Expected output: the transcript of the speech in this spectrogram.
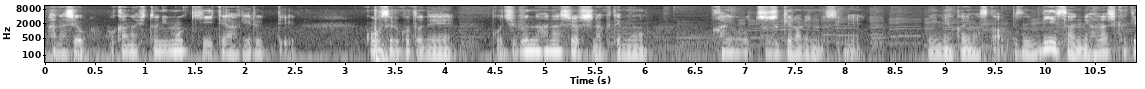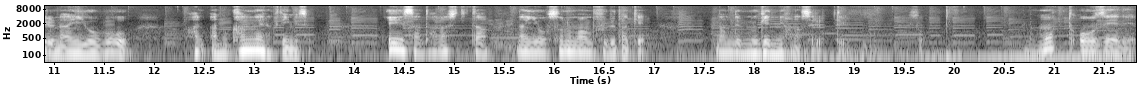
話を他の人にも聞いてあげるっていう。こうすることで、こう自分の話をしなくても会話を続けられるんですよね。意味わかりますか？別に B さんに話しかける内容をはあの考えなくていいんですよ。A さんと話してた内容をそのまま振るだけ。なんで無限に話せるっていう。そう。もっと大勢で、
